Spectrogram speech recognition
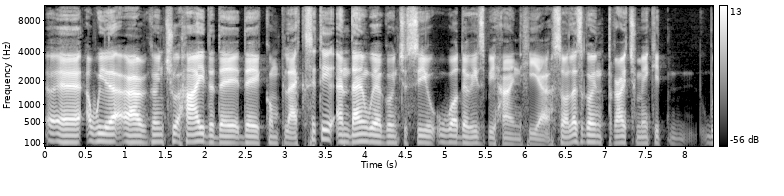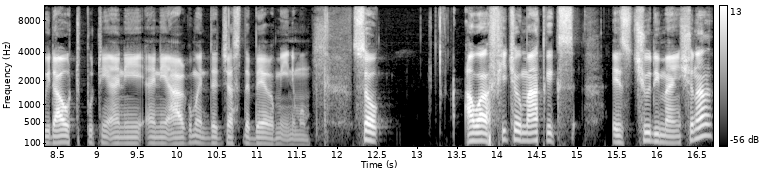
Uh, we are going to hide the, the complexity and then we are going to see what there is behind here. So let's go and try to make it without putting any, any argument, just the bare minimum. So our feature matrix is two-dimensional.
